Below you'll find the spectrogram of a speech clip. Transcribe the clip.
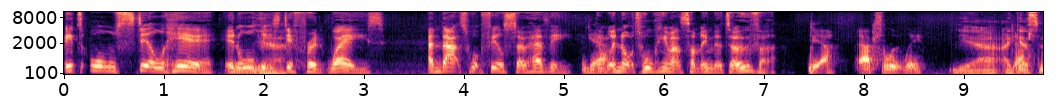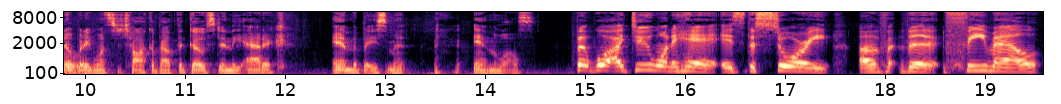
it's all still here in all yeah. these different ways, and that's what feels so heavy. Yeah, that we're not talking about something that's over. Yeah, absolutely. Yeah, I guess nobody wants to talk about the ghost in the attic and the basement and the walls. But what I do want to hear is the story of the female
